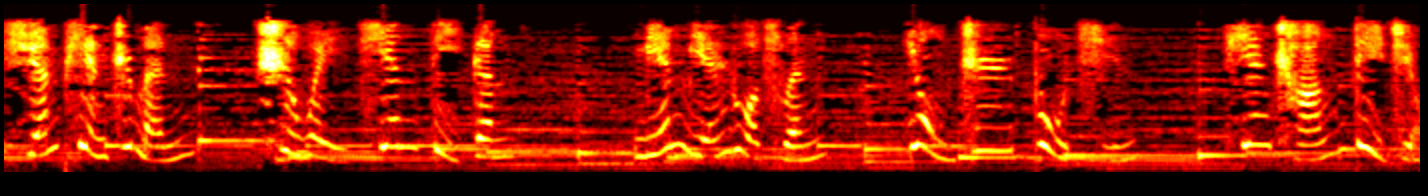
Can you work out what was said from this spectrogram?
玄牝之门，是谓天地根。绵绵若存，用之不勤。天长地久，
